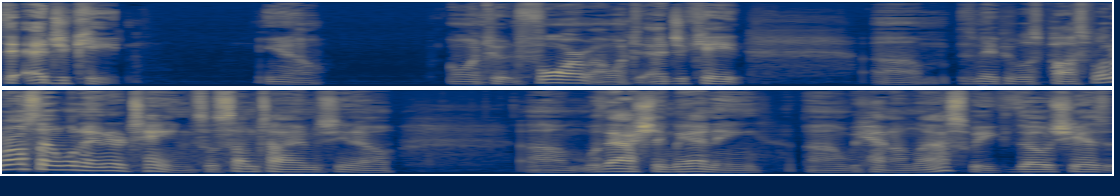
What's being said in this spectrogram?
to educate, you know, I want to inform, I want to educate um, as many people as possible, and also I want to entertain. So sometimes, you know, um, with Ashley Manning, uh, we had on last week, though she has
